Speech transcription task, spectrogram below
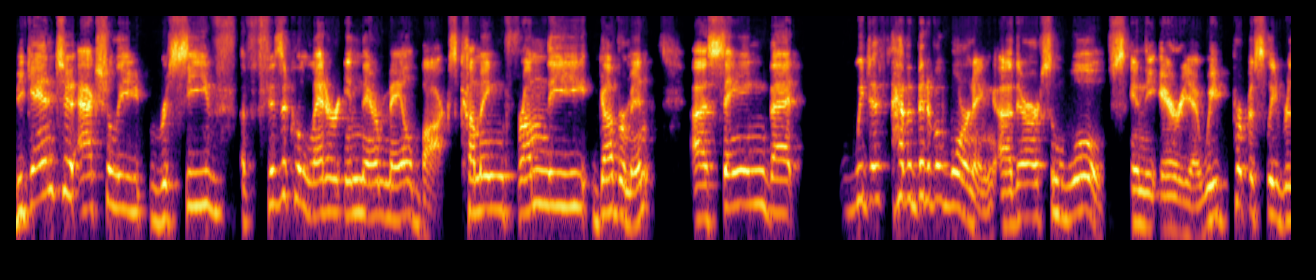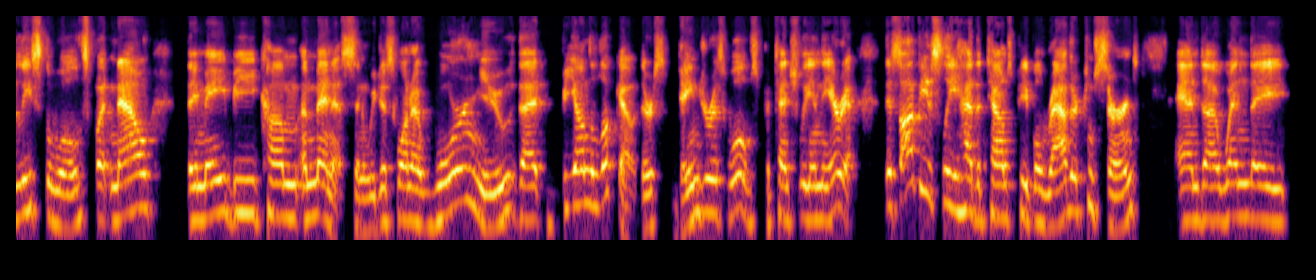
began to actually receive a physical letter in their mailbox coming from the government uh, saying that we just have a bit of a warning. Uh, there are some wolves in the area. We purposely released the wolves, but now they may become a menace. And we just want to warn you that be on the lookout. There's dangerous wolves potentially in the area. This obviously had the townspeople rather concerned. And uh, when they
